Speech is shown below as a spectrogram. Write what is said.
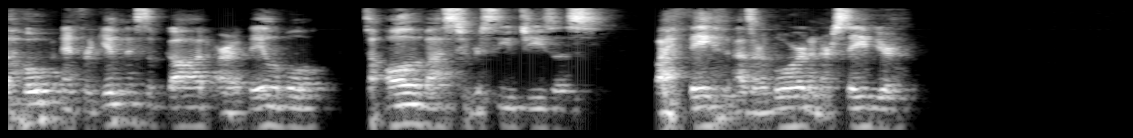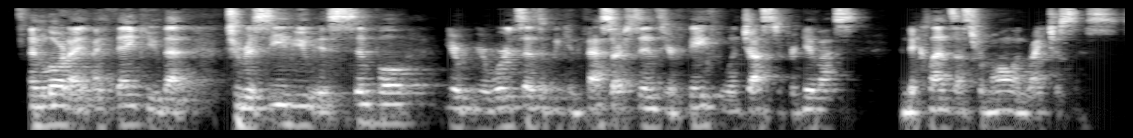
the hope and forgiveness of God are available to all of us who receive Jesus by faith as our Lord and our Savior. And Lord, I, I thank you that to receive you is simple. Your, your word says if we confess our sins, you're faithful and just to forgive us and to cleanse us from all unrighteousness.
